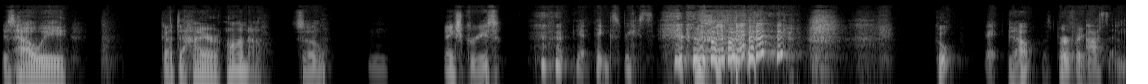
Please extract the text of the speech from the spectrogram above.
is how we got to hire Anna. So mm. thanks, Carice. yeah, thanks, Bruce. Cool. Great. Yeah. That's perfect. Awesome.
